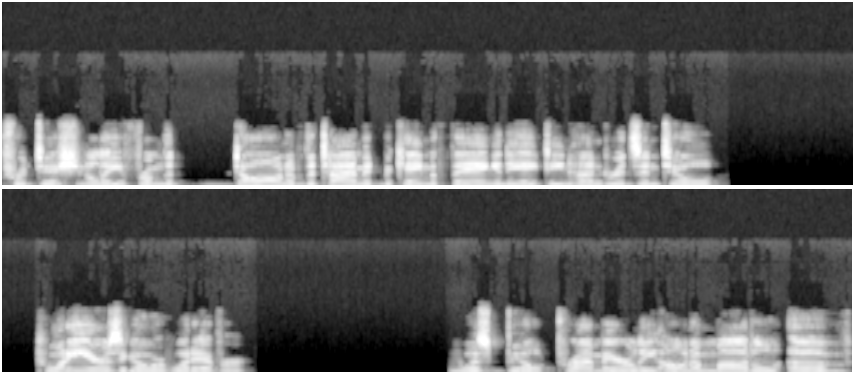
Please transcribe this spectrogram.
traditionally from the dawn of the time it became a thing in the 1800s until 20 years ago or whatever, was built primarily on a model of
